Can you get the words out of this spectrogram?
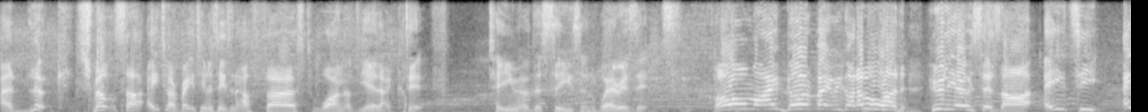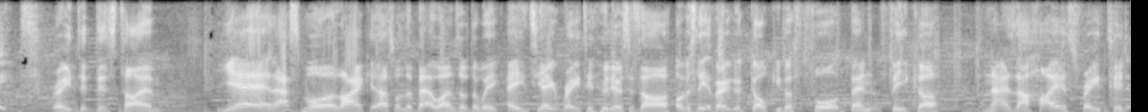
and look, Schmelzer, 85 rated team of the season, our first one of the year. That sixth team of the season. Where is it? Oh my god, mate, we got another one. Julio Cesar, 88 rated this time. Yeah, that's more like it. That's one of the better ones of the week. 88 rated Julio Cesar. Obviously, a very good goalkeeper for Benfica. And that is our highest rated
